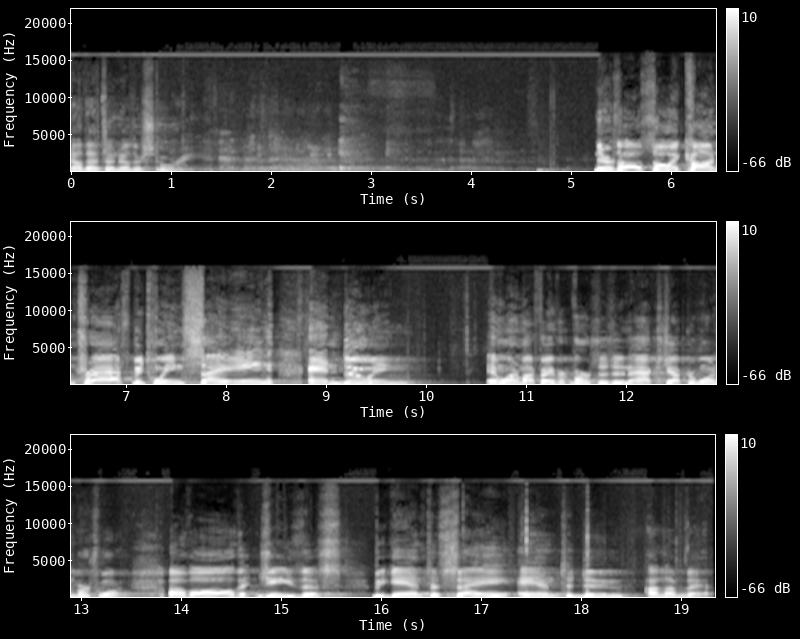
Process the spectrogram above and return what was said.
now that's another story. There's also a contrast between saying and doing. And one of my favorite verses is in Acts chapter 1, verse 1. Of all that Jesus began to say and to do. I love that.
